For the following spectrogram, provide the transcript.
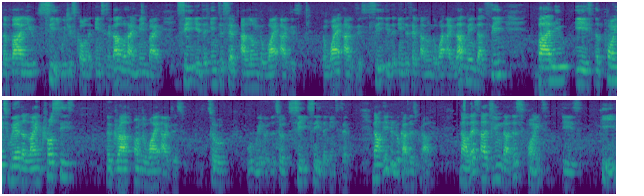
the value c, which is called the intercept. That's what I mean by c is the intercept along the y-axis. The y-axis, c is the intercept along the y-axis. That means that c value is the point where the line crosses the graph on the y-axis. So, we, so c, c is the intercept. Now, if you look at this graph, now let's assume that this point is P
